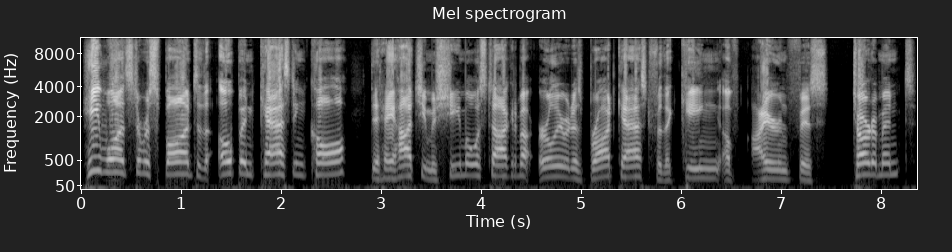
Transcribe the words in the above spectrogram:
He wants to respond to the open casting call that Heihachi Mishima was talking about earlier in his broadcast for the King of Iron Fist tournament.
